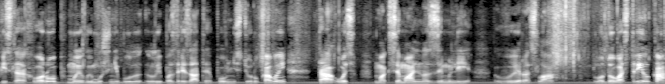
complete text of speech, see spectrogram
Після хвороб ми вимушені були позрізати повністю рукави. Та ось максимально з землі виросла плодова стрілка,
